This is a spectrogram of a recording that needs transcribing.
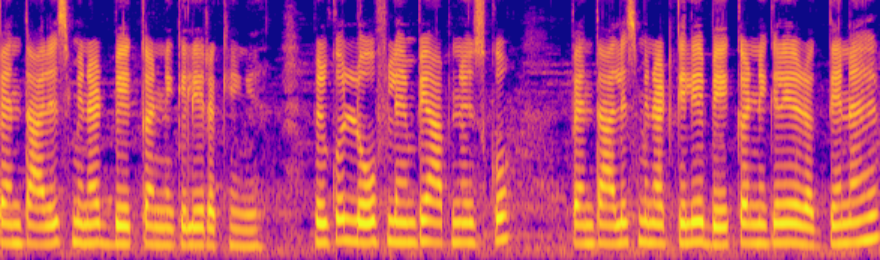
45 मिनट बेक करने के लिए रखेंगे। बिल्कुल लो फ्लेम पे आपने इसको 45 मिनट के लिए बेक करने के लिए रख देना है।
